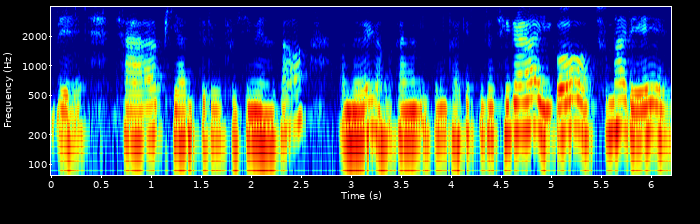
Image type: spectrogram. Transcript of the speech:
네, 자 비안트를 보시면서 오늘 영상은 이 정도 하겠습니다. 제가 이거 주말에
